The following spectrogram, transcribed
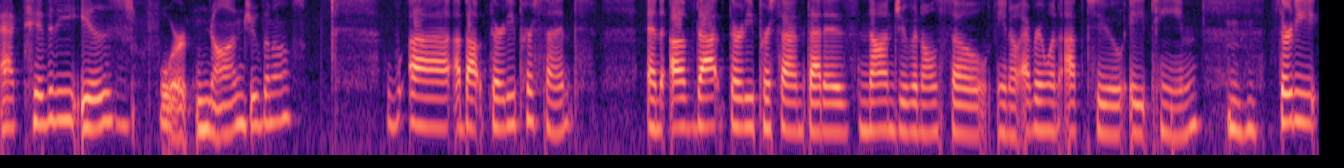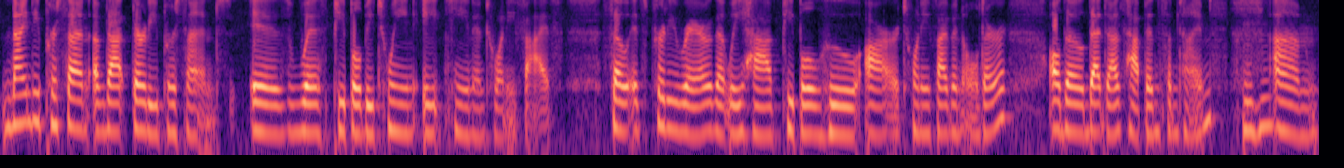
activity is mm-hmm. for non juveniles? Uh, about 30%. And of that 30% that is non juveniles, so, you know, everyone up to 18, mm-hmm. 30, 90% of that 30% is with people between 18 and 25. So it's pretty rare that we have people who are 25 and older, although that does happen sometimes. Mm-hmm. Um,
